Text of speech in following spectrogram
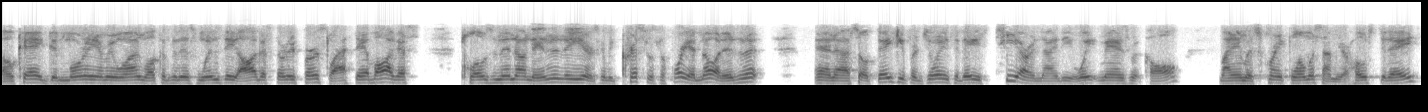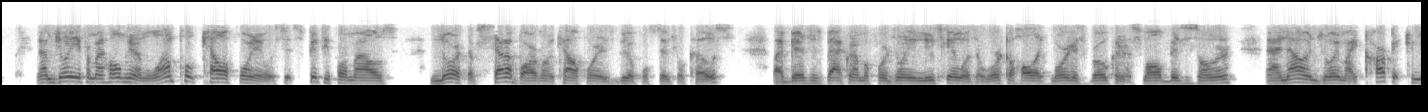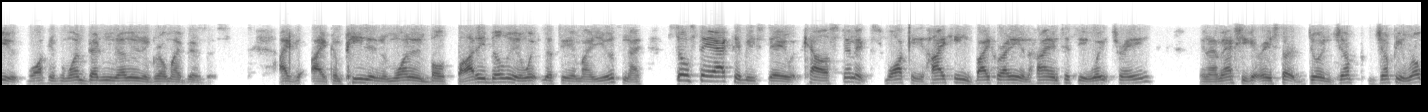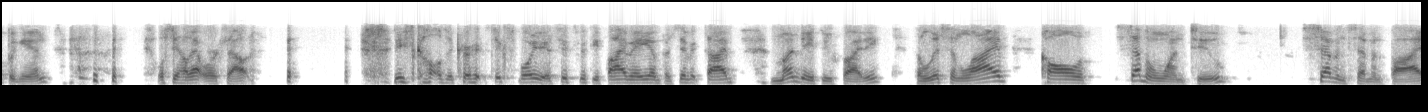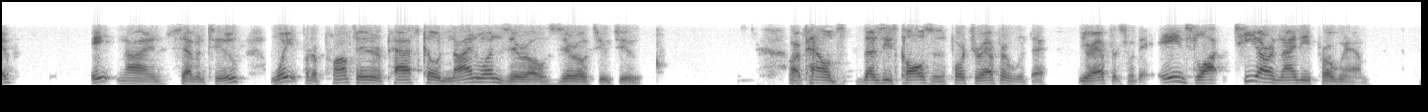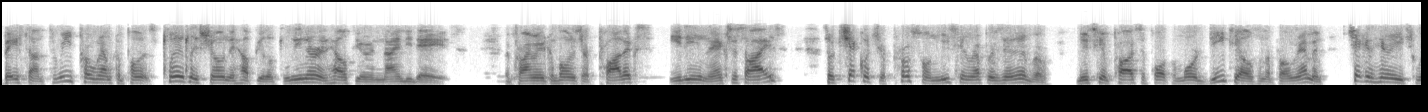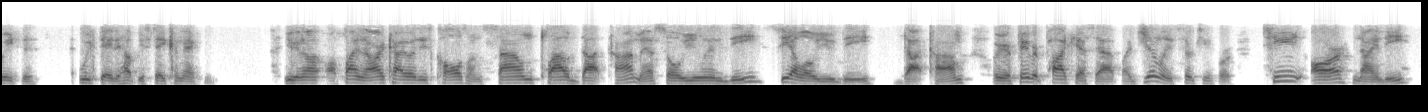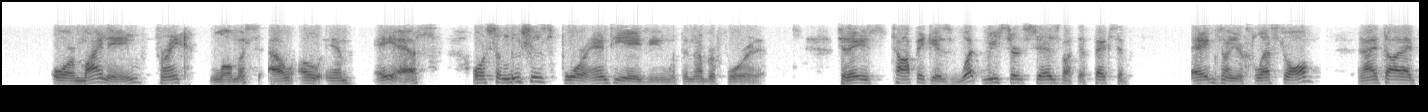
Okay, good morning, everyone. Welcome to this Wednesday, August 31st, last day of August, closing in on the end of the year. It's going to be Christmas before you know it, isn't it? And uh, so thank you for joining today's TR90 Weight Management Call. My name is Frank Lomas. I'm your host today. And I'm joining you from my home here in Lompoc, California, which sits 54 miles north of Santa Barbara on California's beautiful Central Coast. My business background before joining Nu Skin was a workaholic mortgage broker and a small business owner. And I now enjoy my carpet commute, walking from one bedroom to another to grow my business. I, I competed and won in both bodybuilding and weightlifting in my youth, and I still stay active each day with calisthenics, walking, hiking, bike riding, and high intensity weight training. And I'm actually getting ready to start doing jump jumping rope again. we'll see how that works out. These calls occur at 6:40 to 6:55 a.m. Pacific Time, Monday through Friday. To listen live, call 712 775 8972. Wait for the prompt to enter passcode 910022. Our panel does these calls to support your effort with the, your efforts with the ageLOC TR90 program, based on three program components clinically shown to help you look leaner and healthier in 90 days. The primary components are products, eating, and exercise. So check with your personal Nu Skin representative or Nu Skin product support for more details on the program, and check in here each week to, weekday to help you stay connected. You can uh, find an archive of these calls on SoundCloud.com, S-O-U-N-D-C-L-O-U-D com or your favorite podcast app by generally searching for TR90 or my name, Frank Lomas, L O M A S, or Solutions for Anti Aging with the number four in it. Today's topic is what research says about the effects of eggs on your cholesterol. And I thought I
